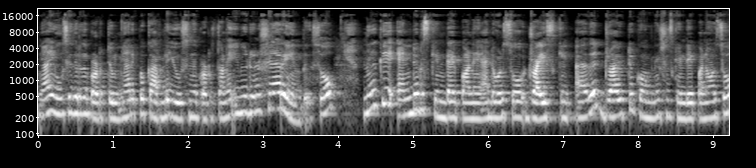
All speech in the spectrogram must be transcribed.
ഞാൻ യൂസ് ചെയ്തിരുന്ന പ്രൊഡക്റ്റും ഞാനിപ്പോൾ കറന്റ് യൂസ് ചെയ്യുന്ന പ്രൊഡക്റ്റാണ് ഈ വീഡിയോയിൽ ഷെയർ ചെയ്യുന്നത്. സോ നിങ്ങൾക്ക് എന്റെ ഒരു സ്കിൻ ടൈപ്പാണ് ആൻഡ് ഓൾസോ ഡ്രൈ സ്കിൻ അതായത് ഡ്രൈ ടു കോമ്പിനേഷൻ സ്കിൻ ടൈപ്പാണ് also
